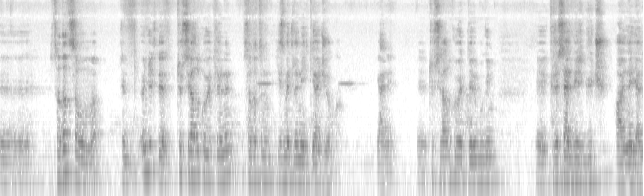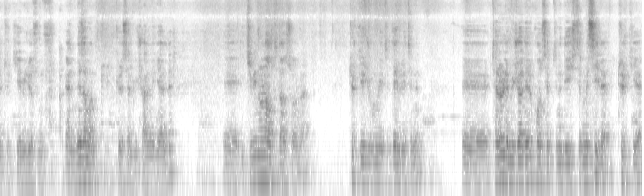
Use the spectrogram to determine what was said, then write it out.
Ee, Sadat savunma. Şimdi öncelikle Türk Silahlı Kuvvetleri'nin Sadat'ın hizmetlerine ihtiyacı yok. Yani Türk Silahlı Kuvvetleri bugün küresel bir güç haline geldi Türkiye biliyorsunuz. Yani ne zaman küresel güç haline geldi? E, 2016'dan sonra Türkiye Cumhuriyeti Devleti'nin e, terörle mücadele konseptini değiştirmesiyle Türkiye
